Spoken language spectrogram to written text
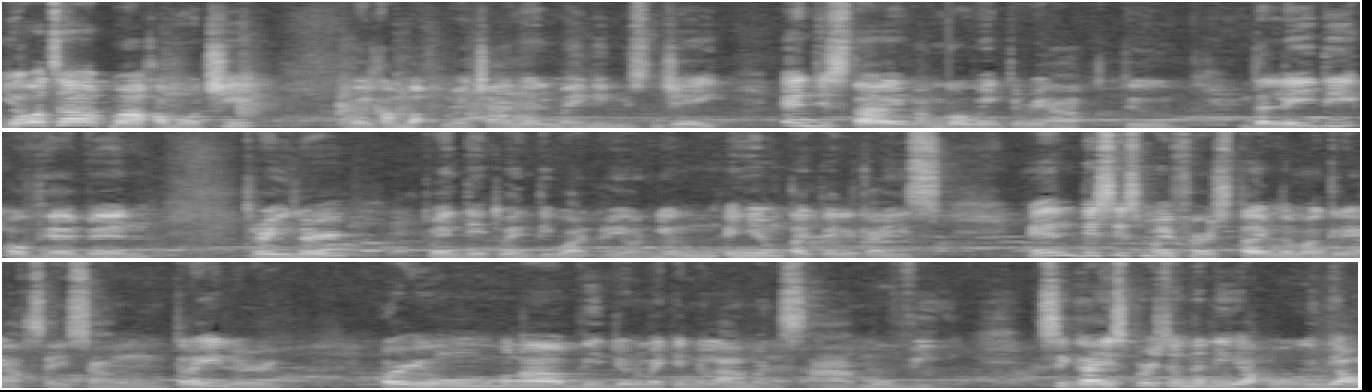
Yo, what's up mga kamochi? Welcome back to my channel. My name is Jay. And this time, I'm going to react to The Lady of Heaven trailer 2021. Ayun, yun, yun yung title guys. And this is my first time na mag-react sa isang trailer or yung mga video na may kinalaman sa movie. Kasi guys, personally ako, hindi ako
